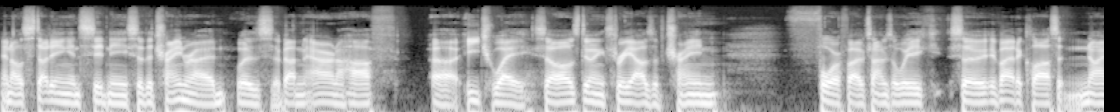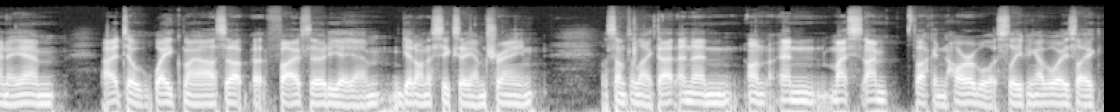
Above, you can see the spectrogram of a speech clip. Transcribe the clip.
and I was studying in Sydney. So the train ride was about an hour and a half uh, each way. So I was doing three hours of train four or five times a week. So if I had a class at 9 a.m., I had to wake my ass up at 5:30 a.m. and get on a 6 a.m. train or something like that. And then on and my I'm fucking horrible at sleeping. I've always like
